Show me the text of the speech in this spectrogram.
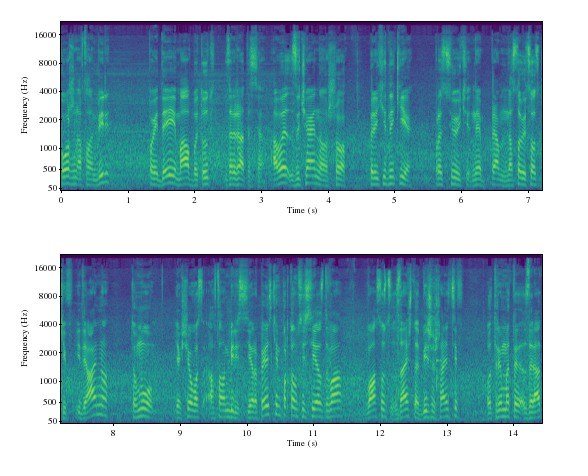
кожен автомобіль, по ідеї, мав би тут заряджатися. Але звичайно, що перехідники працюють не прям на 100% ідеально, тому якщо у вас автомобіль з європейським портом CCS 2, у вас тут значно більше шансів отримати заряд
